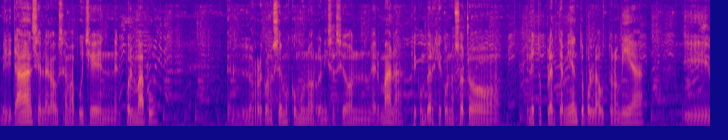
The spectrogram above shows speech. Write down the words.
militancia en la causa mapuche en el Pueblo Mapu los reconocemos como una organización hermana que converge con nosotros en estos planteamientos por la autonomía y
